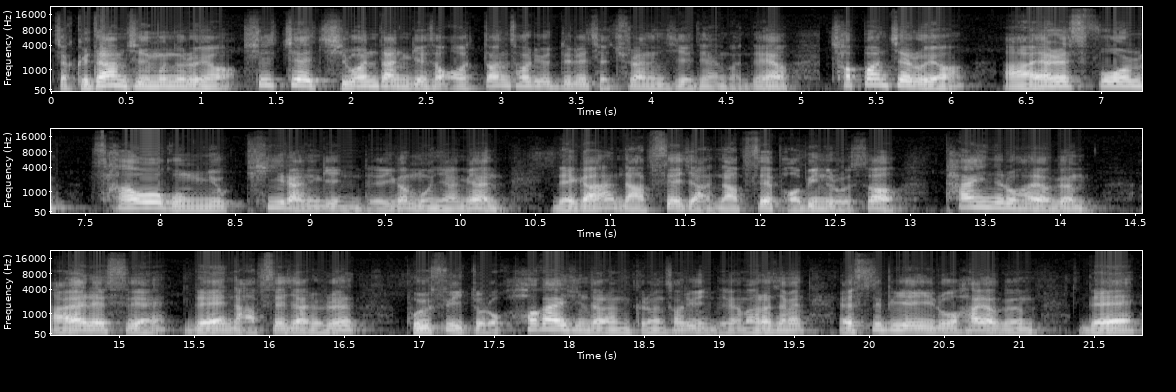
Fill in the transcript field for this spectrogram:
자, 그 다음 질문으로요. 실제 지원 단계에서 어떤 서류들을 제출하는지에 대한 건데요. 첫 번째로요. IRS 폼 4506T라는 게 있는데요. 이건 뭐냐면 내가 납세자, 납세 법인으로서 타인으로 하여금 IRS에 내 납세 자료를 볼 수 있도록 허가해 준다는 그런 서류인데요. 말하자면 SBA로 하여금 내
